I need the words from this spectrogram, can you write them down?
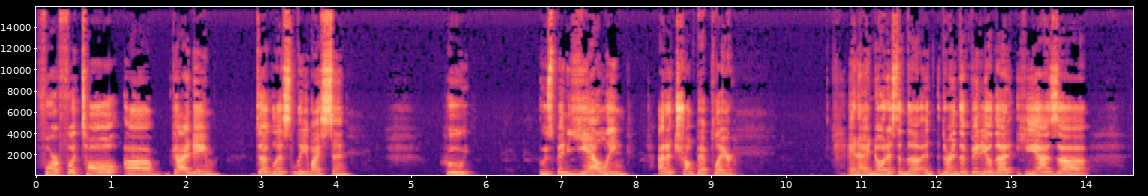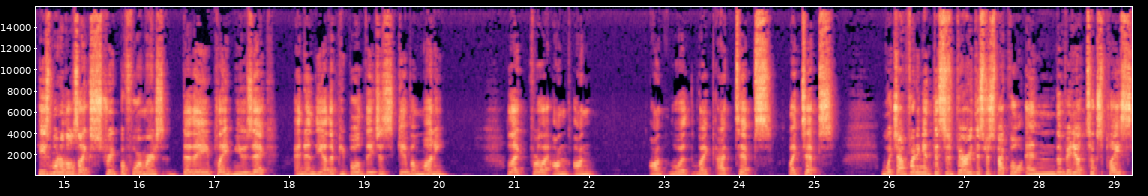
four foot tall uh, guy named Douglas Levison, who who's been yelling at a trumpet player. And I noticed in the in, during the video that he has uh he's one of those like street performers that they play music and then the other people they just give him money like for like on on on with like at tips like tips which I'm finding it this is very disrespectful and the video took place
